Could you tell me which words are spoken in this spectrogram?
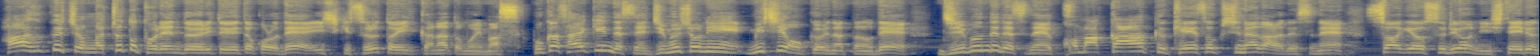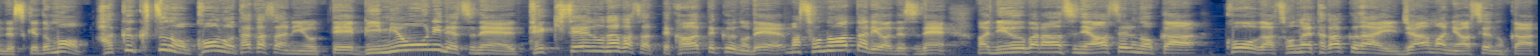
ハーフクッションがちょっとトレンド寄りというところで意識するといいかなと思います。僕は最近ですね、事務所にミシンを置くようになったので、自分でですね、細かく計測しながらですね、素上げをするようにしているんですけども、履く靴の甲の高さによって微妙にですね、適正の長さって変わってくるので、まあそのあたりはですね、まあニューバランスに合わせるのか、甲がそんなに高くないジャーマンに合わせるのか、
